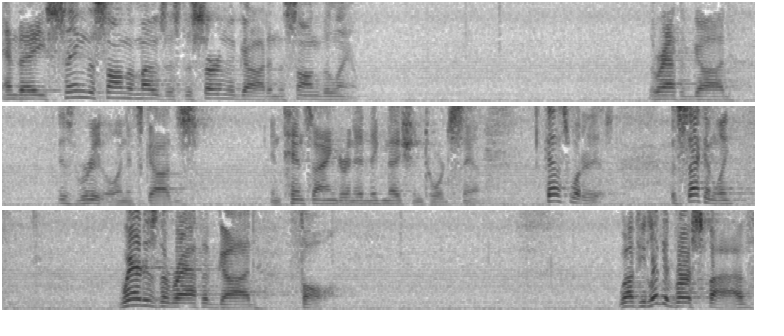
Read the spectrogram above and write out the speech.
And they sing the song of Moses, the servant of God, and the song of the Lamb. The wrath of God is real, and it's God's intense anger and indignation towards sin. Okay, that's what it is. But secondly, where does the wrath of God fall? Well, if you look at verse 5,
